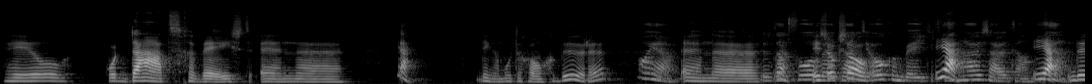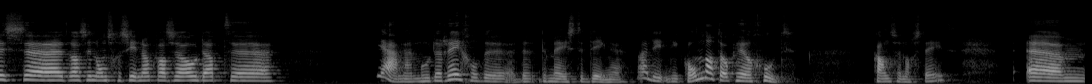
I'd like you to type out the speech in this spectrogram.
heel kordaat geweest. En eh, ja, dingen moeten gewoon gebeuren. Oh ja. En, eh, Dus ja, dat voorbeeld is ook had zo. je ook een beetje Ja. van huis uit dan. Ja, dus eh, het was in ons gezin ook wel zo dat. ja, mijn moeder regelde de, de meeste dingen. Nou, die, die kon dat ook heel goed. Kan ze nog steeds. Ehm,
